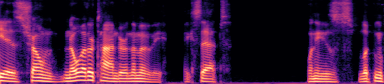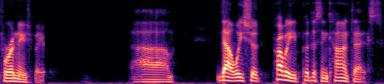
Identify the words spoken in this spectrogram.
He is shown no other time during the movie except when he's looking for a newspaper. Um, now we should probably put this in context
